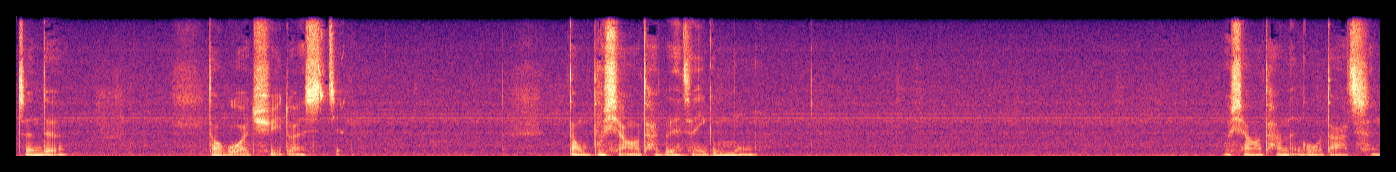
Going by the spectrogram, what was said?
真的到国外去一段时间。但我不想要它变成一个梦，我想要他能够达成。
